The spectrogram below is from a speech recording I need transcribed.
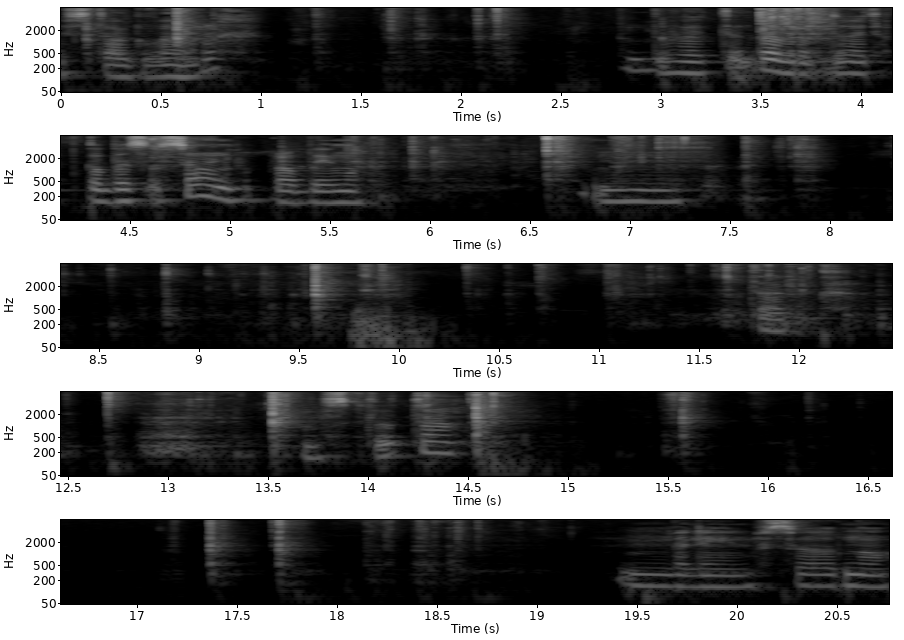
Ось так вверх. Давайте, добре, давайте поки без усилень попробуємо. Так. Ось тут. Блін, все одно.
